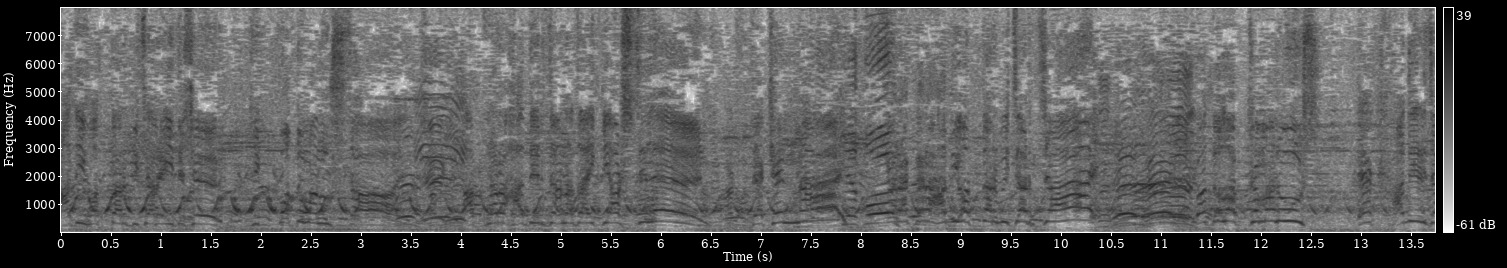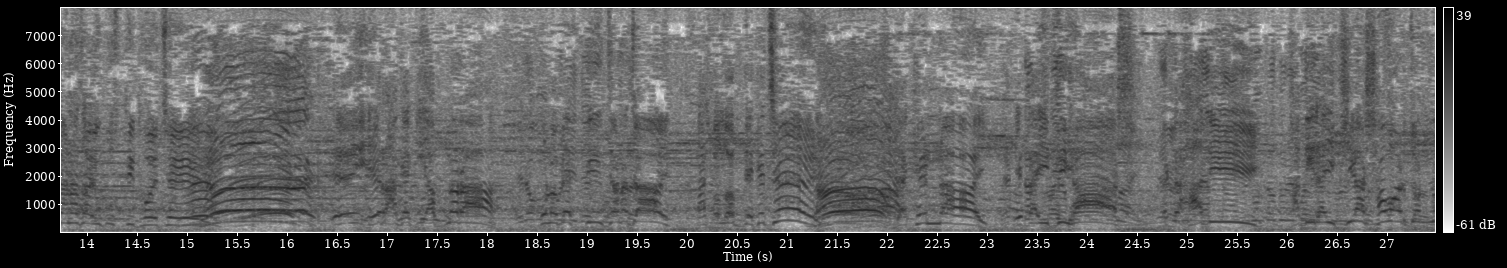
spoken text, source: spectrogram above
হাদি হত্যার বিচারে এই দেশের। ঠিক কত মানুষ চায়? আপনারা হাদির জানা যায় কি আসছিলেন? দেখেন নাই? কারা কারা হাদি হত্যার বিচার চায়? কত লক্ষ মানুষ এক হাদির জানাজায় উপস্থিত হয়েছে। এই এর আগে কি আপনারা কোন ব্যক্তি জানা যায় এত লোক দেখেছেন? দেখেন নাই? এটা ইতিহাস। এটা হাদি, হাদিরা ইতিহাস হওয়ার জন্য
